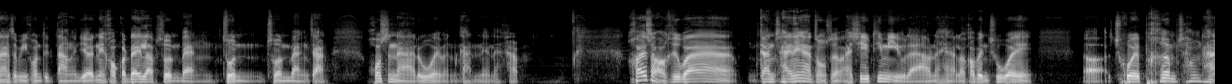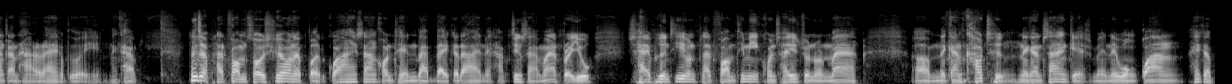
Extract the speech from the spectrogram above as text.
น่าจะมีคนติดตามเยอะเนี่ยเขาก็ได้รับส่วนแบ่งส่วนส่วนแบ่งจากโฆษณาด้วยเหมือนกันเนี่ยนะครับ ข้อที่สองคือว่าการใช้ในการส่งเสริมอาชีพที่มีอยู่แล้วนะฮะแล้วก็เป็นช่วย ช่วยเพิ่มช่องทางการหารายได้กับตัวเองนะครับเนื่องจากแพลตฟอร์มโซเชียลเนี่ยเปิดกว้างให้สร้างคอนเทนต์แบบใดก็ได้นะครับ จึงสามารถประยุกต์ใช้พื้นที่บนแพลตฟอร์มที่มีคนใช้อยู่จำนวนมาก ในการเข้าถึงในการสร้าง engagement ในวงกว้างให้กับ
